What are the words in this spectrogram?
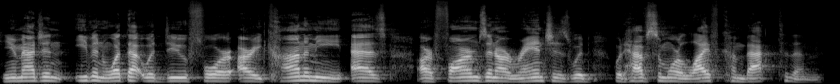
Can you imagine even what that would do for our economy as our farms and our ranches would, would have some more life come back to them?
